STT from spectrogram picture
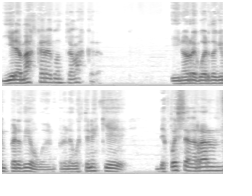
Y era máscara contra máscara. Y no recuerdo quién perdió, weón. Pero la cuestión es que después se agarraron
